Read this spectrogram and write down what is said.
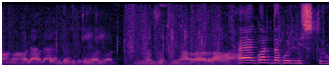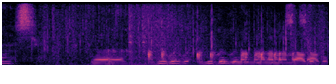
No, no, lei attende che ti una settimana là. eh, guarda quelli stronzi. Eh, a me quelli, a me quelli mi hanno ammazzato.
